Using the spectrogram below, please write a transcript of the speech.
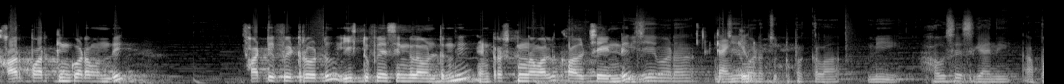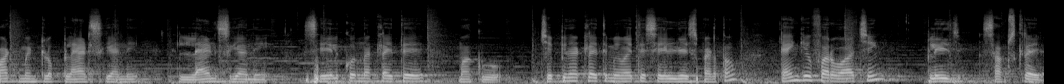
కార్ పార్కింగ్ కూడా ఉంది. ఫార్టీ ఫీట్ రోడ్డు ఈస్ట్ ఫేసింగ్లో ఉంటుంది. ఇంట్రెస్ట్ ఉన్న వాళ్ళు కాల్ చేయండి. విజయవాడ. విజయవాడ చుట్టుపక్కల మీ హౌసెస్ కానీ అపార్ట్మెంట్లో ఫ్లాట్స్ కానీ ల్యాండ్స్ కానీ సేల్ కొన్నట్లయితే మాకు చెప్పినట్లయితే మేమైతే సేల్ చేసి పెడతాం. Thank you for watching please subscribe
